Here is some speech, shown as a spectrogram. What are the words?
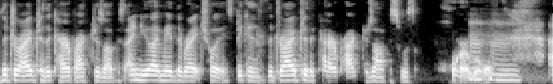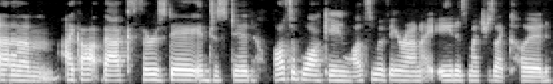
the drive to the chiropractor's office. I knew I made the right choice because the drive to the chiropractor's office was horrible. Mm-hmm. Um, I got back Thursday and just did lots of walking, lots of moving around. I ate as much as I could.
